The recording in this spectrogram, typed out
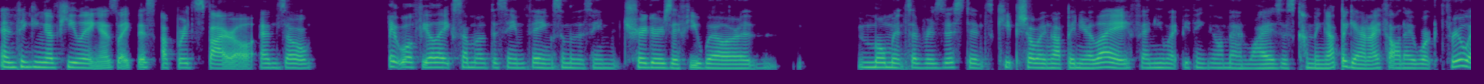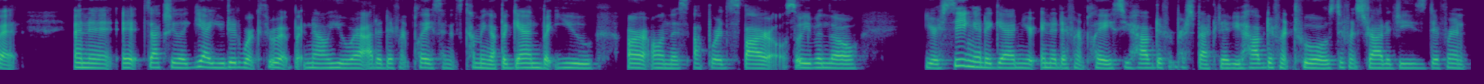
and thinking of healing as like this upward spiral. And so it will feel like some of the same things, some of the same triggers, if you will, or moments of resistance keep showing up in your life. And you might be thinking, oh man, why is this coming up again? I thought I worked through it. And it, it's actually like, yeah, you did work through it, but now you are at a different place and it's coming up again, but you are on this upward spiral. So even though you're seeing it again, you're in a different place, you have different perspective, you have different tools, different strategies, different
